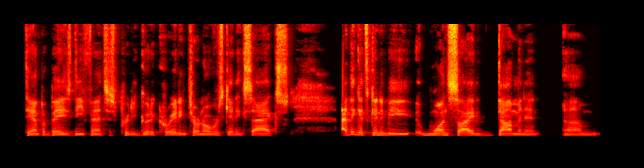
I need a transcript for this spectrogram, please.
Tampa Bay's defense is pretty good at creating turnovers, getting sacks. I think it's going to be one side dominant um,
